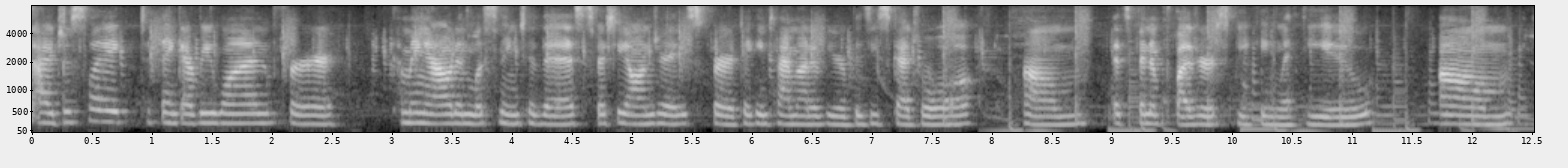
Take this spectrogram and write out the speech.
I just like to thank everyone for coming out and listening to this, especially Andres for taking time out of your busy schedule. Um, it's been a pleasure speaking with you. Um,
